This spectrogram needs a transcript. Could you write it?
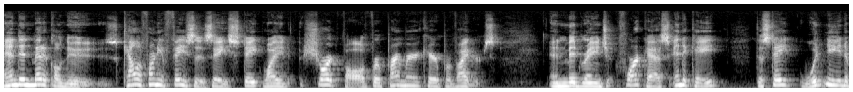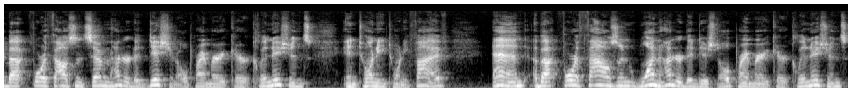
And in medical news, California faces a statewide shortfall for primary care providers, and mid range forecasts indicate the state would need about 4,700 additional primary care clinicians in 2025 and about 4,100 additional primary care clinicians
